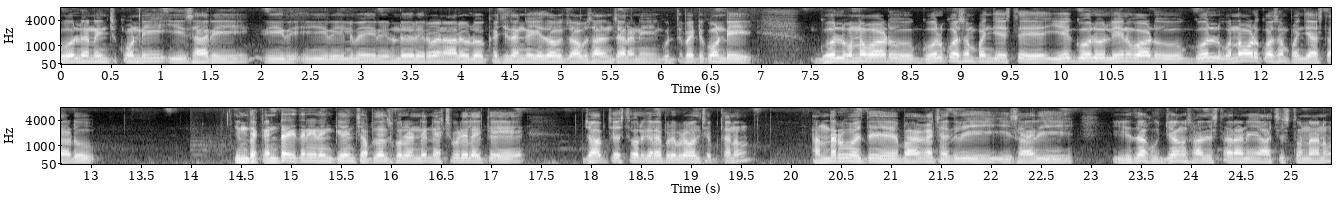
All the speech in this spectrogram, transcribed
గోల్ నిర్ణయించుకోండి. ఈసారి ఈ ఈ రైల్వే రెండు వేల ఇరవై నాలుగులో ఖచ్చితంగా ఏదో ఒక జాబ్ సాధించాలని గుర్తుపెట్టుకోండి. గోల్ ఉన్నవాడు గోల్ కోసం పనిచేస్తే ఏ గోలు లేనివాడు గోల్ ఉన్నవాడు కోసం పనిచేస్తాడు. ఇంతకంటే అయితే నేను ఇంకేం చెప్పదలుచుకోవాలండి నెక్స్ట్ వీడియోలో అయితే జాబ్ చేస్తే వాళ్ళకి ఎలా ప్రిపేర్ అవ్వాలి చెప్తాను. అందరూ అయితే బాగా చదివి ఈసారి ఏదో ఉద్యోగం సాధిస్తారని ఆశిస్తున్నాను.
